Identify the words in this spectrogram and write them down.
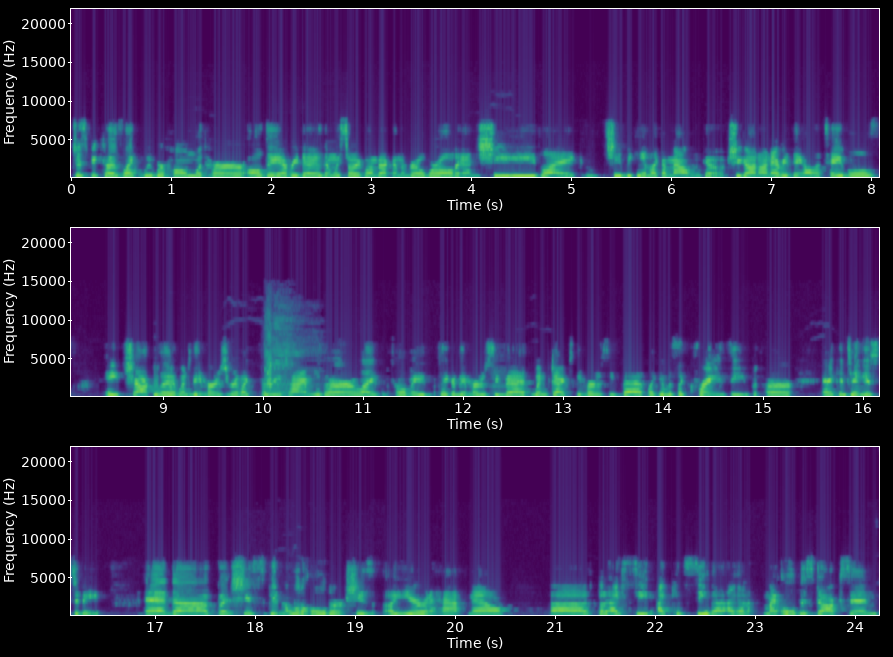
just because like we were home with her all day every day and then we started going back in the real world and she like she became like a mountain goat. She got on everything all the tables ate chocolate went to the emergency room like three times with her like told me to take her to the emergency vet went back to the emergency vet. Like it was like crazy with her and it continues to be. And uh but she's getting a little older. She's a year and a half now uh, but I see, I could see that. And my oldest dachshund,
